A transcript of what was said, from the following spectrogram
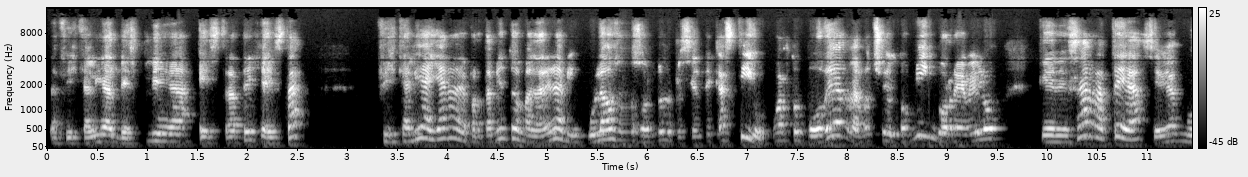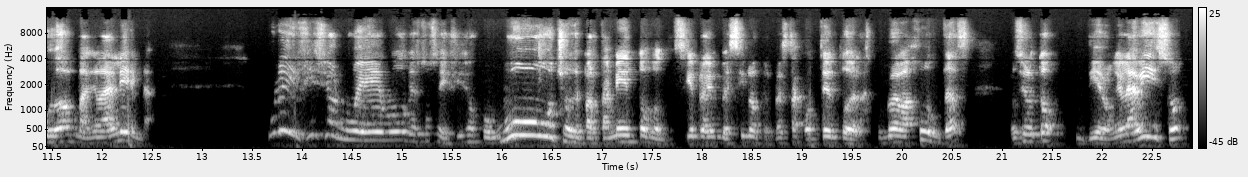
la Fiscalía despliega estrategia, está, Fiscalía allana departamento de Magdalena vinculados a los del presidente Castillo. Cuarto Poder, la noche del domingo, reveló que de Zarratea se habían mudado a Magdalena un edificio nuevo, de estos edificios con muchos departamentos, donde siempre hay un vecino que no está contento de las nuevas juntas, ¿no es cierto? Dieron el aviso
